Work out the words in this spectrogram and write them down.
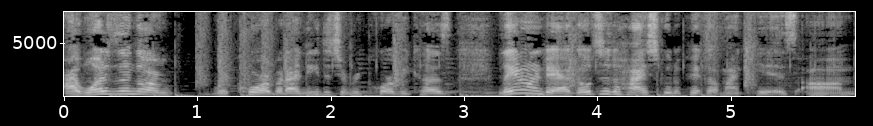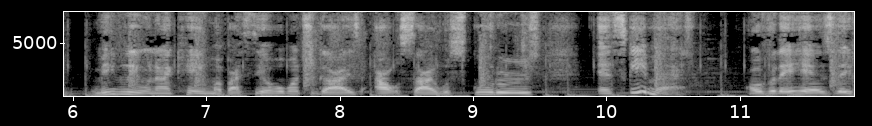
I wasn't going to record, but I needed to record because later on the day, I go to the high school to pick up my kids. Um, immediately when I came up, I see a whole bunch of guys outside with scooters and ski masks over their heads. They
